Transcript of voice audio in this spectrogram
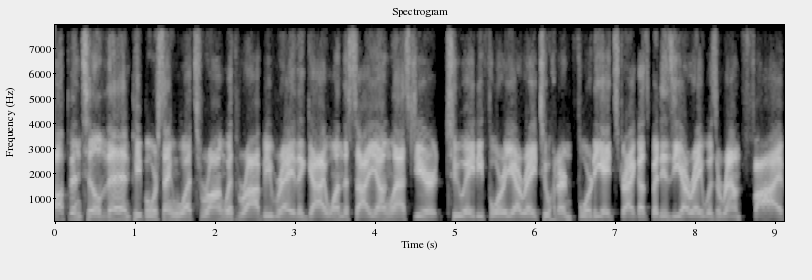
up until then, people were saying, What's wrong with Robbie Ray? The guy won the Cy Young last year, 284 ERA, 248 strikeouts, but his ERA was around five.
